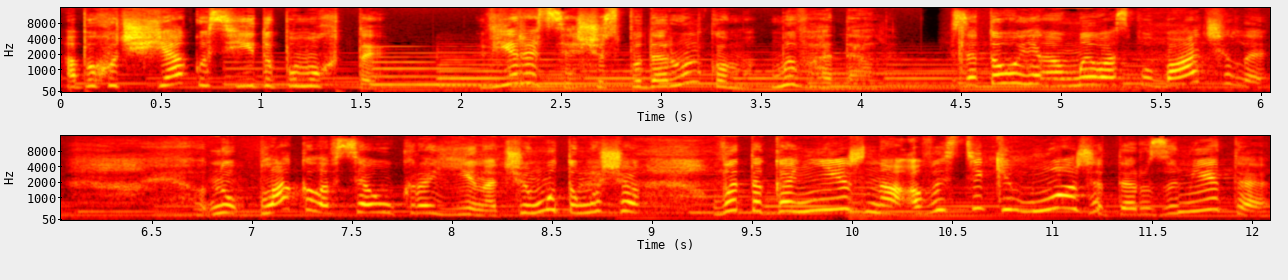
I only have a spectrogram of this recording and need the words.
аби хоч якось їй допомогти. Віриться, що з подарунком ми вгадали. Після того, як ми вас побачили, ну плакала вся Україна. Чому? Тому що ви така ніжна, а ви стільки можете, розумієте?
